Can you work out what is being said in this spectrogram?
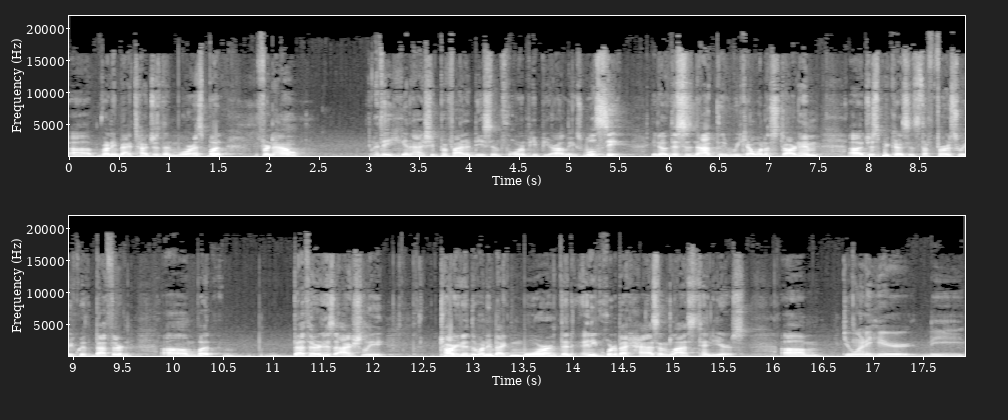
uh, running back touches than Morris. But for now, I think he can actually provide a decent floor in PPR leagues. We'll see. You know, this is not the week I want to start him, uh, just because it's the first week with Beathard. Um, but Beathard has actually targeted the running back more than any quarterback has in the last ten years. Um, Do you want to hear the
